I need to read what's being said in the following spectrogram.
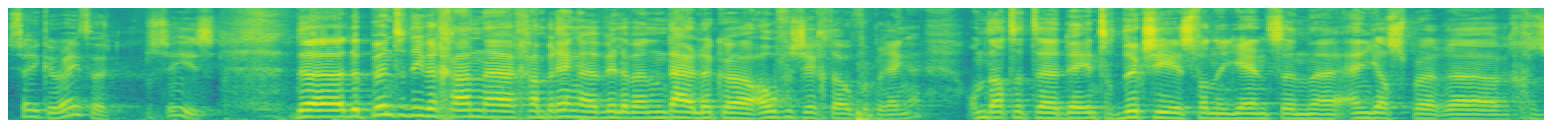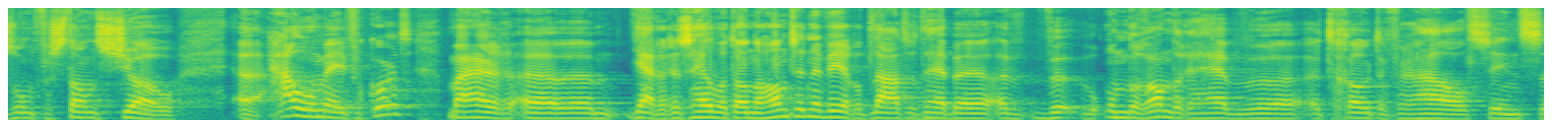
Zeker weten. Precies. De, de punten die we gaan, eh, gaan brengen, willen we een duidelijk eh, overzicht over brengen. Omdat het eh, de introductie is van de Jens en, en Jasper Gezond Verstand Show. eh, hou hem even kort. Maar eh, ja, er is heel wat aan de hand in de wereld. Laten we het hebben. We, onder andere hebben we het grote verhaal sinds,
